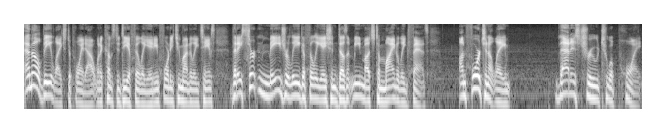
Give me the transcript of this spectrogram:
MLB likes to point out when it comes to de-affiliating 42 minor league teams that a certain major league affiliation doesn't mean much to minor league fans. Unfortunately, that is true to a point.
